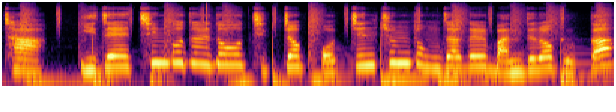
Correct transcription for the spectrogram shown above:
자, 이제 친구들도 직접 멋진 춤 동작을 만들어 볼까?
